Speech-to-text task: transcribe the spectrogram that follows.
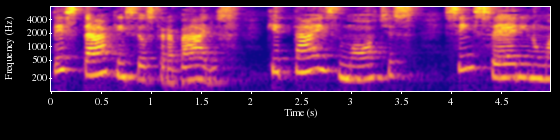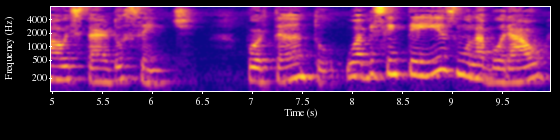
destaca em seus trabalhos que tais motes se inserem no mal-estar docente. Portanto, o absenteísmo laboral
